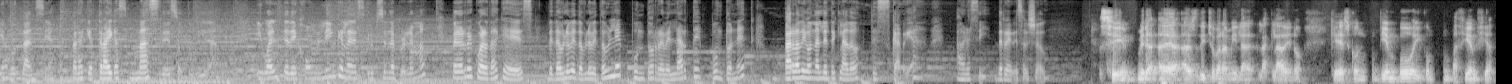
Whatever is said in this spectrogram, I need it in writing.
y abundancia para que atraigas más de eso a tu vida. Igual te dejo un link en la descripción del programa, pero recuerda que es www.rebelarte.net barra diagonal del teclado descarga. Ahora sí, de regreso al show. Sí, mira, eh, has dicho para mí la, clave, ¿no? Que es con tiempo y con paciencia.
